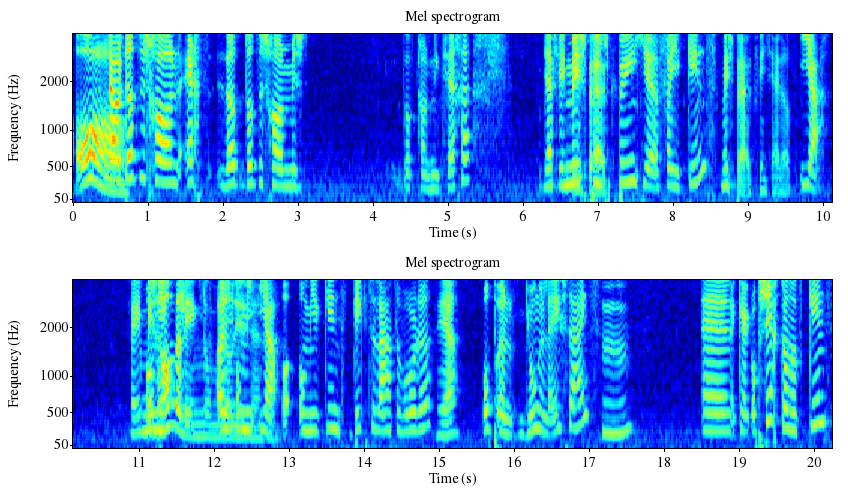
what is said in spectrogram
Oh. nou, dat is gewoon echt, dat, dat is gewoon mis... Dat kan ik niet zeggen. Jij vindt misbruik. Mispuntje puntje van je kind. Misbruik vind jij dat? Ja. Oké, je- mishandeling noem wil je om, je, ja, om je kind dik te laten worden Ja? op een jonge leeftijd. Mhm. En kijk, op zich kan het kind.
